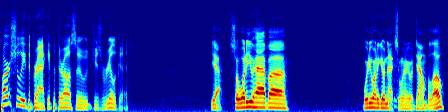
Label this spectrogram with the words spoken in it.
partially the bracket, but they're also just real good. Yeah. So, what do you have? Uh, where do you want to go next? You want to go down below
